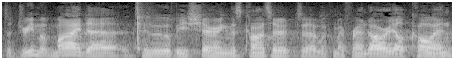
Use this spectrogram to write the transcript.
Just a dream of mine uh, to be sharing this concert uh, with my friend Aryell Cohen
